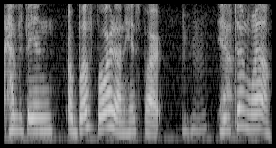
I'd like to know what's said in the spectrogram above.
have been above board on his part. Mm-hmm. He's done well.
